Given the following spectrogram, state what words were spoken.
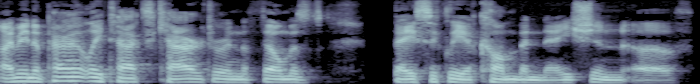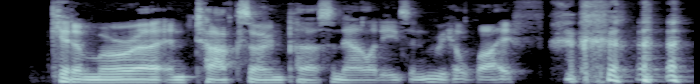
I mean, apparently, Tak's character in the film is basically a combination of Kitamura and Tak's own personalities in real life.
